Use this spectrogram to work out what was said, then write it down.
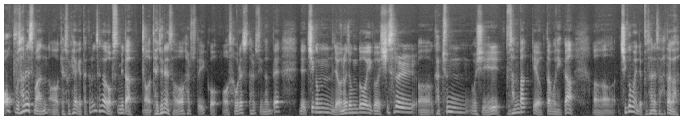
꼭 부산에서만 어, 계속 해야겠다 그런 생각 없습니다. 어, 대전에서 할 수도 있고 어, 서울에서도 할 수 있는데 이제 지금 이제 어느 정도 이거 시설을 어, 갖춘 곳이 부산밖에 없다 보니까 어, 지금은 이제 부산에서 하다가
